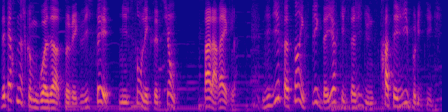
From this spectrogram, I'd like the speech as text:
Des personnages comme Guada peuvent exister, mais ils sont l'exception, pas la règle. Didier Fassin explique d'ailleurs qu'il s'agit d'une stratégie politique.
